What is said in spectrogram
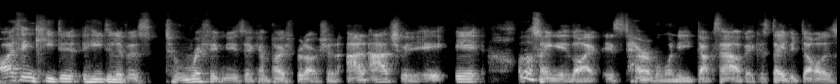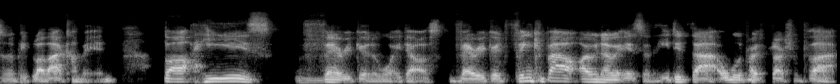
I think he de- he delivers terrific music and post production, and actually, it, it I'm not saying it like it's terrible when he ducks out of it because David Darlington and people like that come in, but he is very good at what he does. Very good. Think about Oh No It Isn't. He did that, all the post production for that,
